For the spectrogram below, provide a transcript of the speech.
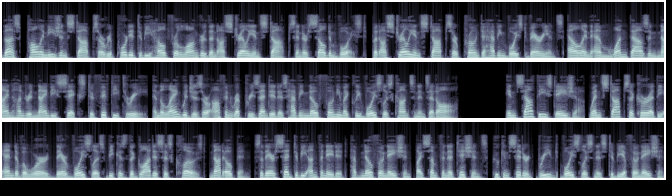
Thus, Polynesian stops are reported to be held for longer than Australian stops and are seldom voiced, but Australian stops are prone to having voiced variants L and M 1996-53, and the languages are often represented as having no phonemically voiceless consonants at all. In Southeast Asia, when stops occur at the end of a word they are voiceless because the glottis is closed, not open, so they are said to be unphonated have no phonation by some phoneticians, who considered breathed voicelessness to be a phonation.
